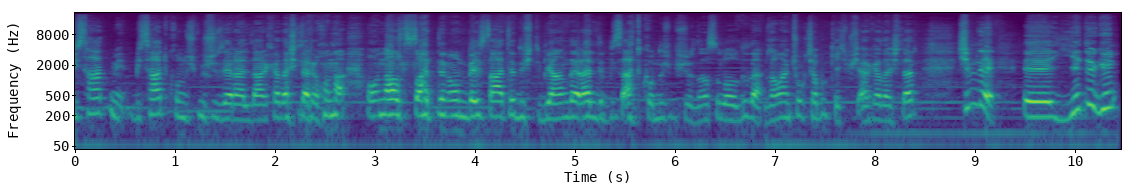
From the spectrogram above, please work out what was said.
bir saat mi? Bir saat konuşmuşuz herhalde arkadaşlar. Ona 16 saatten 15 saate düştü. Bir anda herhalde bir saat konuşmuşuz. Nasıl oldu da? Zaman çok çabuk geçmiş arkadaşlar. Şimdi e, 7 gün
